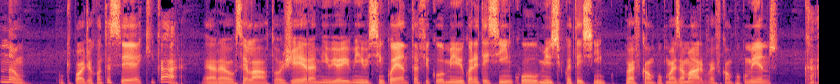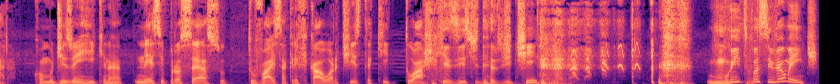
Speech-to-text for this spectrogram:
Não. O que pode acontecer é que, cara, era, sei lá, a togeira 1050, ficou 1045 ou 1055. Vai ficar um pouco mais amargo, vai ficar um pouco menos. Cara, como diz o Henrique, né? Nesse processo tu vai sacrificar o artista que tu acha que existe dentro de ti? Muito possivelmente.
